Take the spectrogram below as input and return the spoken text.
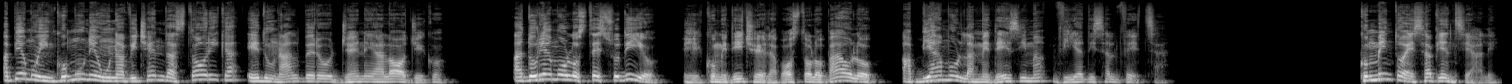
abbiamo in comune una vicenda storica ed un albero genealogico. Adoriamo lo stesso Dio e, come dice l'Apostolo Paolo, abbiamo la medesima via di salvezza. Commento ai sapienziali.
